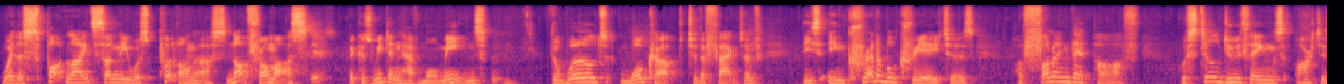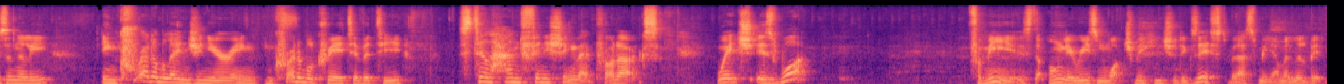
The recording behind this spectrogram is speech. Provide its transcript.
where the spotlight suddenly was put on us, not from us, Yes. because we didn't have more means. Mm-hmm. The world woke up to the fact of these incredible creators who are following their path, who still do things artisanally, incredible engineering, incredible creativity, still hand finishing their products, which is what for me is the only reason watchmaking should exist. But that's me. I'm a little bit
